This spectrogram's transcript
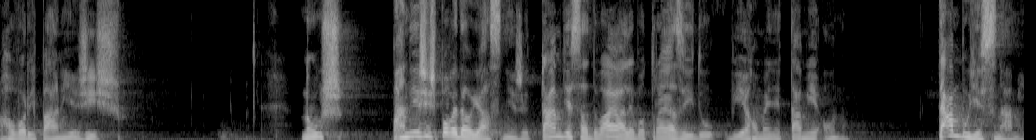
hovorí pán Ježiš? No už pán Ježiš povedal jasne, že tam, kde sa dvaja alebo traja zídu v jeho mene, tam je on. Tam bude s nami.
